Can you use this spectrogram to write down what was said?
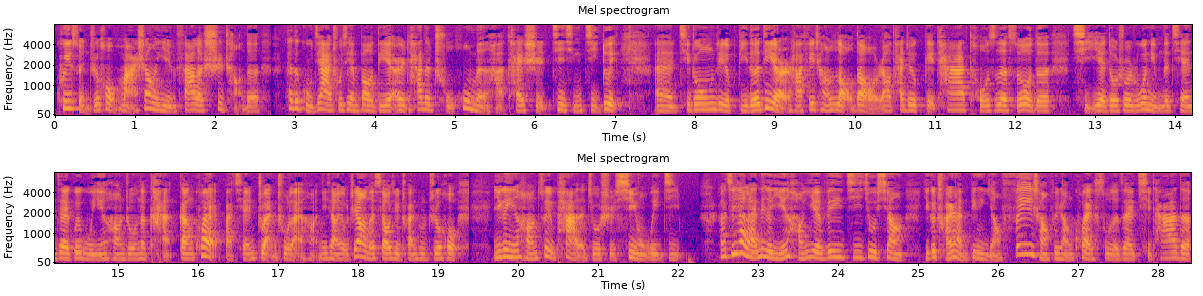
亏损之后，马上引发了市场的。它的股价出现暴跌，而它的储户们哈开始进行挤兑，嗯，其中这个彼得蒂尔哈非常老道，然后他就给他投资的所有的企业都说，如果你们的钱在硅谷银行中，那赶赶快把钱转出来哈。你想有这样的消息传出之后，一个银行最怕的就是信用危机。然后接下来那个银行业危机就像一个传染病一样，非常非常快速的在其他的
